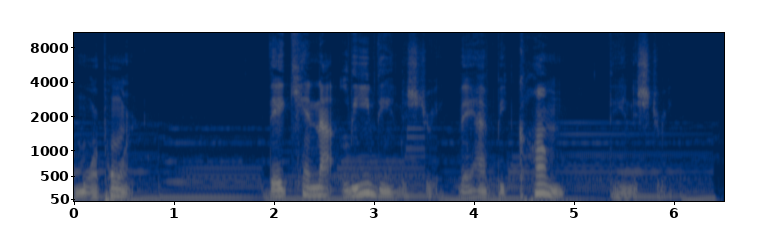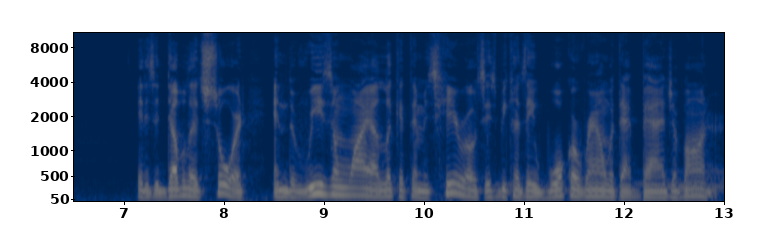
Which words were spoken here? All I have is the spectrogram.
more porn. They cannot leave the industry, they have become the industry. It is a double edged sword. And the reason why I look at them as heroes is because they walk around with that badge of honor.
